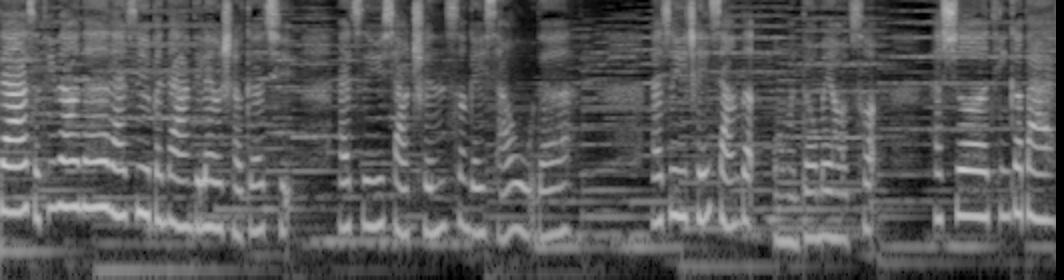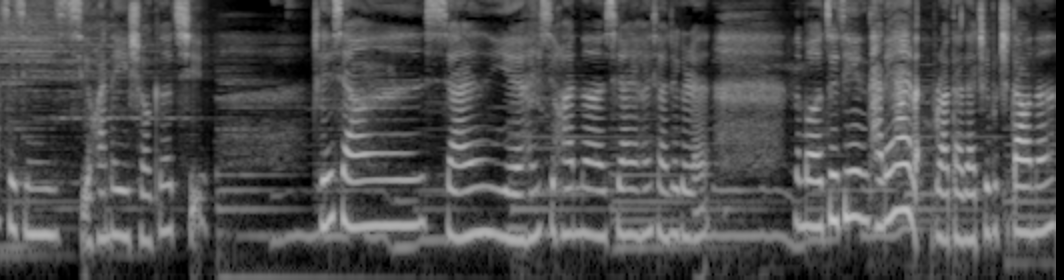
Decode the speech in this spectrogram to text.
大家所听到的，来自于本档第六首歌曲，来自于小纯送给小五的，来自于陈翔的《我们都没有错》。他说：“听歌吧，最近喜欢的一首歌曲。”陈翔显然也很喜欢呢，虽然也很喜欢这个人。那么最近谈恋爱了，不知道大家知不知道呢？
